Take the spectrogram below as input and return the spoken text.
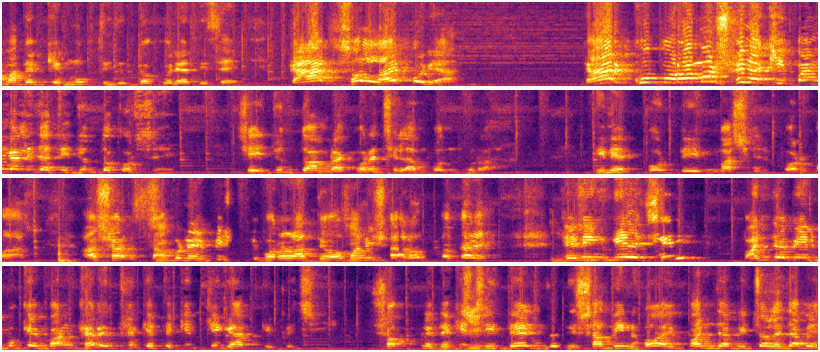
আমাদেরকে মুক্তিযুদ্ধ করে দিছে। কার সল্লায় পড়িয়া কার কুপরামর্শে নাকি বাঙালি জাতি যুদ্ধ করছে? সেই যুদ্ধ আমরা করেছিলাম বন্ধুরা। দিনের পর দিন মাসের পর মাস আষাঢ় শ্রাবণের বৃষ্টি বড় রাতে অমানিসার অন্ধকারে ট্রেনিং দিয়েছি পাঞ্জাবির বুকে বাংখারে থেকে থেকে ট্রিগার টিপেছি স্বপ্নে দেখেছি দেশ যদি স্বাধীন হয় পাঞ্জাবি চলে যাবে।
